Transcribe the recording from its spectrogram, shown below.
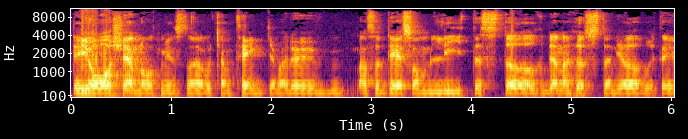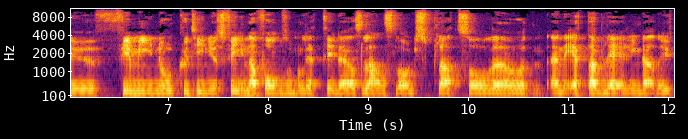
Det jag känner åtminstone, eller kan tänka mig, det är ju, alltså det som lite stör denna hösten i övrigt är ju Firmino och Coutinhos fina form som har lett till deras landslagsplatser och en etablering där. Det är ju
